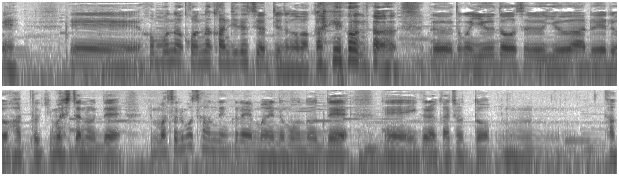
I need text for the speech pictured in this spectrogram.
ええー、本物はこんな感じですよっていうのが分かるような ところに誘導する URL を貼っておきましたので、まあ、それも3年くらい前のもので、えー、いくらかちょっと、うん加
